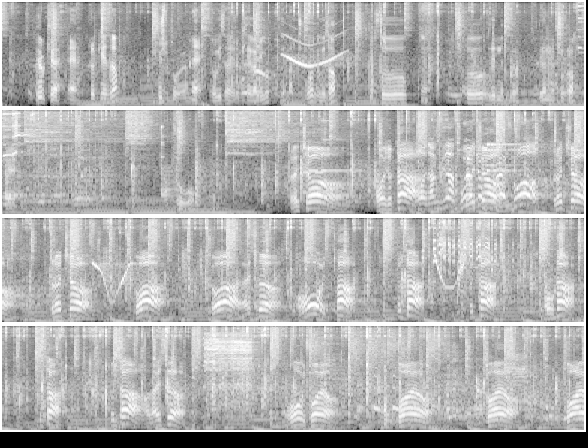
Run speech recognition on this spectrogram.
이렇게 네, 그렇게 해서 90도로요. 네, 여기서 이렇게 해가지고 이렇게 맞추고 여기서 툭, 네, 툭 이런 느낌으로 이런 느낌으로. 네. 앞으로. 그렇죠. 어 좋다. 어 남준아 보여줘 그렇죠. 보여줘. 그렇죠. 그렇죠. 좋아. 좋아. nice. 오, 좋다. 좋다. 좋다. 좋다. 좋다. 좋다. 아, nice. 오, 좋아요. 좋아요. 좋아요. 좋아요.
